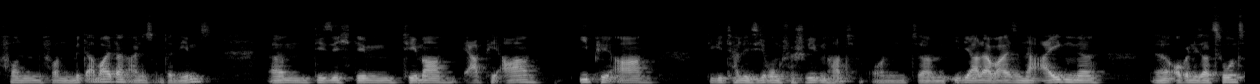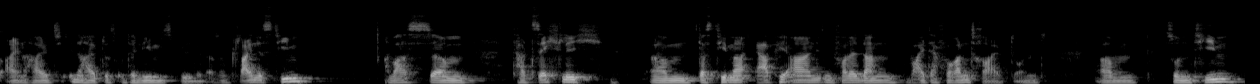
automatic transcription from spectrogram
von, von Mitarbeitern eines Unternehmens, ähm, die sich dem Thema RPA, IPA, Digitalisierung verschrieben hat und ähm, idealerweise eine eigene äh, Organisationseinheit innerhalb des Unternehmens bildet. Also ein kleines Team, was ähm, tatsächlich ähm, das Thema RPA in diesem Falle dann weiter vorantreibt. Und ähm, so ein Team,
